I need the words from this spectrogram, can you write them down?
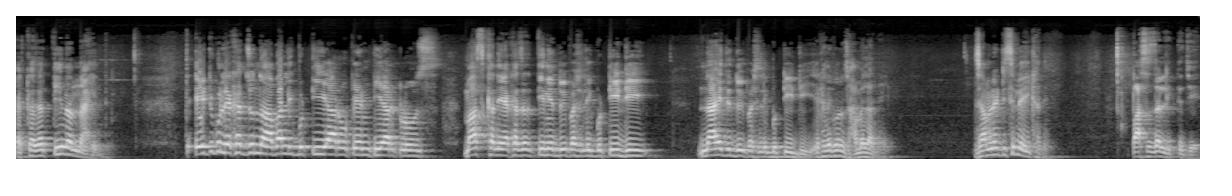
এক হাজার তিন আর নাহিদ। তো এইটুকু লেখার জন্য আবার লিখব টি আর ওপেন টি আর ক্লোজ মাঝখানে এক হাজার, তিনের দুই পাশে লিখব টি ডি নাহিদের দুই পাশে লিখব টি ডি এখানে কোনো ঝামেলা নেই। ঝামেলাটি ছিল এইখানে। পাঁচ হাজার লিখতে যেয়ে।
